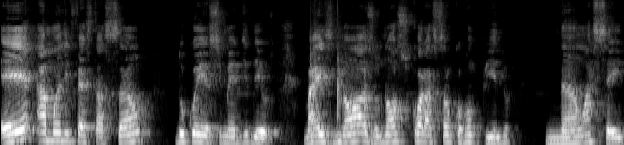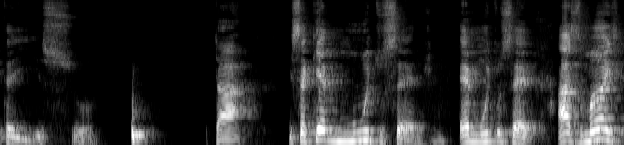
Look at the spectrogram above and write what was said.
É a manifestação do conhecimento de Deus. Mas nós, o nosso coração corrompido, não aceita isso. Tá? Isso aqui é muito sério, gente. É muito sério. As mães,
